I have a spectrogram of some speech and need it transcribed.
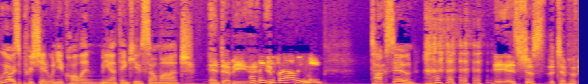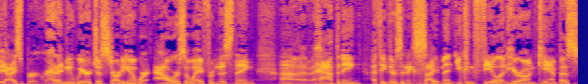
we always appreciate it when you call in, Mia. Thank you so much. And Debbie, well, thank you for having me. Talk soon. it's just the tip of the iceberg, right? I mean, we are just starting out. We're hours away from this thing uh, happening. I think there's an excitement. You can feel it here on campus.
